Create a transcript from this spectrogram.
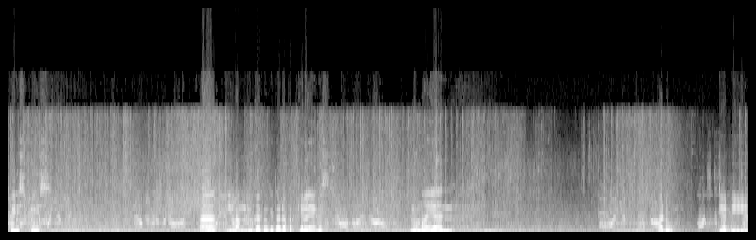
Please please. Ah hilang juga tuh kita dapat killnya ya guys. Lumayan. Aduh dia di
